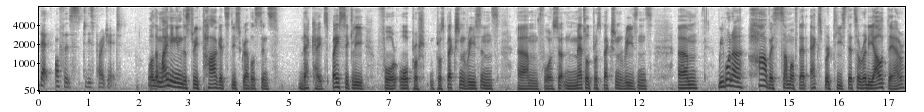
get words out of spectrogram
that offers to this project. Well, the mining industry targets these gravels since decades, basically for ore pros prospection reasons, um, for certain metal prospection reasons. Um, we want to harvest some of that expertise that's already out there,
